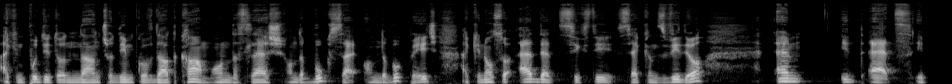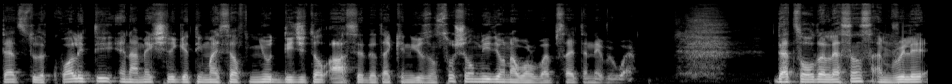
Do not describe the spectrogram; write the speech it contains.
i can put it on danchodimkov.com on the slash on the book site on the book page. I can also add that 60 seconds video. And it adds it adds to the quality and i'm actually getting myself new digital asset that i can use on social media on our website and everywhere that's all the lessons. I'm really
